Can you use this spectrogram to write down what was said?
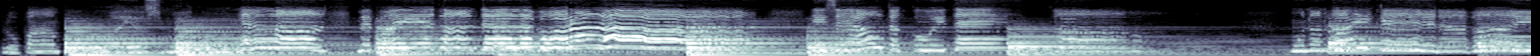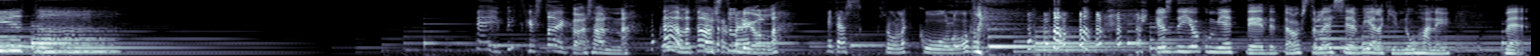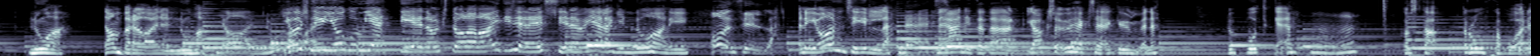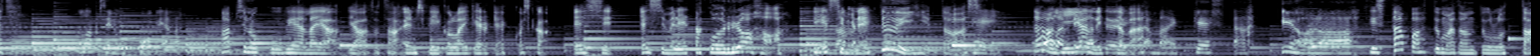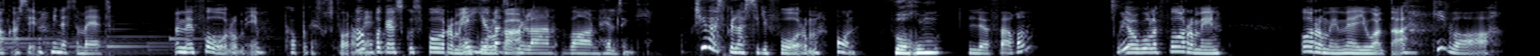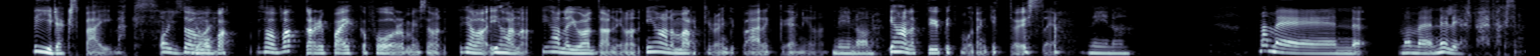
Lupaan puhua, jos mua kuunnellaan. Me vaietaan tällä vuorollaan. Ei se auta kuitenkaan. Mun on vaikea enää vaieta. Hei, pitkästä aikaa Sanna. No Täällä taas terve. studiolla. Mitäs sulle kuuluu? Jos niin joku miettii, että onko tuolla Essillä vieläkin nuha, niin me nuha, tamperelainen nuha. Jaa, nuha Jos nyt joku miettii, että onko tuolla Laitisen Essinä vieläkin nuha, niin, On sillä. niin on sillä. Näes. Me äänitetään jakso 9 ja 10 nyt putkeen, Mm. koska ruuhkavuodet. Lapsi nukkuu vielä. Lapsi nukkuu vielä ja, ja tota, ensi viikolla ei kerkeä, koska Essi, Essi menee takoon rahaa. Niin Essi menee menen. töihin taas. Hei. Tämä onkin jännittävää. Töitä, mä en kestä. Ihanaa. Siis tapahtumat on tullut takaisin. Minne sä meet? Mä menen foorumiin. Kauppakeskusfoorumiin. Kauppakeskusfoorumiin, Ei kuulkaa. Jyväskylään, vaan Helsinkiin. Onko Jyväskylässäkin foorum? On. Forum. Le Forum. Oui. Joo, kuule foorumiin. Foorumiin me juontaa Kivaa. viideksi päiväksi. Oi se, on mun oi. vak- se on vakkaripaikka foorumi. Se on, siellä on ihana, ihana juontaa, niillä on ihana markkinointipäällikkö ja niillä on Niin on. ihanat tyypit muutenkin töissä. Ja Niin on. Mä meen, mä meen neljäksi päiväksi.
